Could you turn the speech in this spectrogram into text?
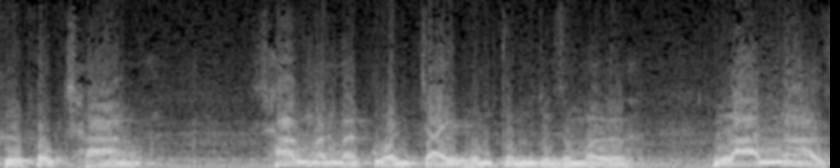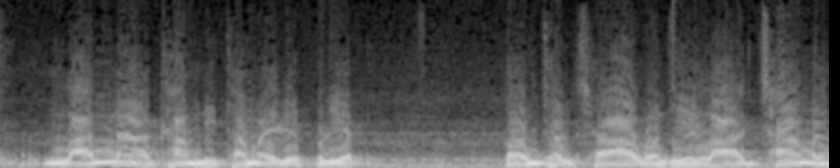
คือพวกช้าง ช้างมันมากวนใจผมตึงอยู่เสมอ ลานหน้าลานหน้าถ้ำนี่ทำให้เรียบเรียบตอนเช้าเช้าบางทีลาช้างมัน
